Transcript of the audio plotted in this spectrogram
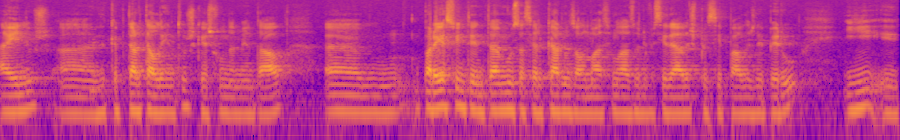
a ellos, uh, de captar talentos, que es fundamental. Um, para isso intentamos acercar-nos ao máximo às universidades principais de Peru e,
